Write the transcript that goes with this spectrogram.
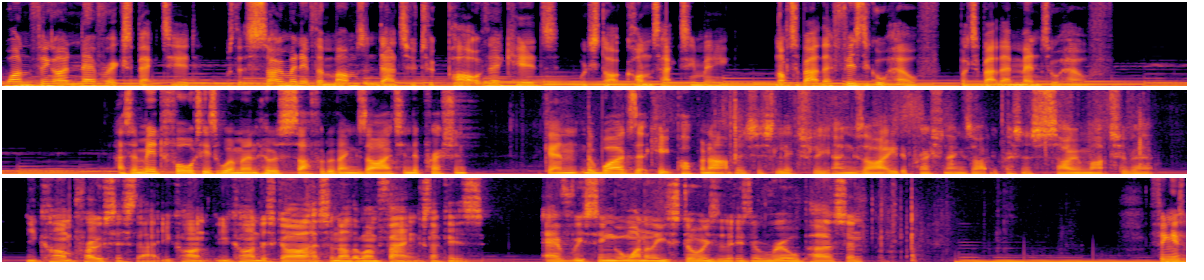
One thing I never expected was that so many of the mums and dads who took part of their kids would start contacting me, not about their physical health, but about their mental health. As a mid 40s woman who has suffered with anxiety and depression, again, the words that keep popping up is just literally anxiety, depression, anxiety, depression, so much of it. You can't process that. You can't, you can't just go, oh, that's another one, thanks. Like it's every single one of these stories is a real person. Thing is,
